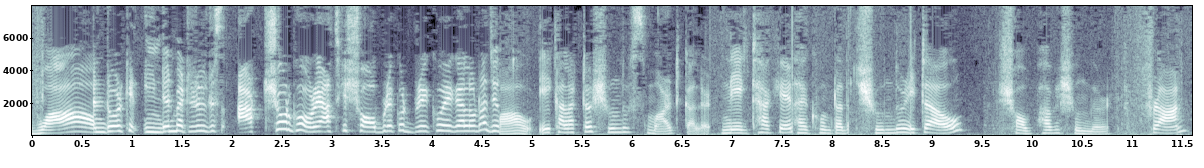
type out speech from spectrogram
ওয়াও অ্যান্ডওয়ার্কের ইন্ডিয়ান ম্যাটেরিয়াল আটশোর ঘরে আজকে সব রেকর্ড ব্রেক হয়ে গেল না এই কালারটাও সুন্দর স্মার্ট কালার নেক তাই ঘুমটা সুন্দর, এটাও সবভাবে সুন্দর। ফ্রন্ট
